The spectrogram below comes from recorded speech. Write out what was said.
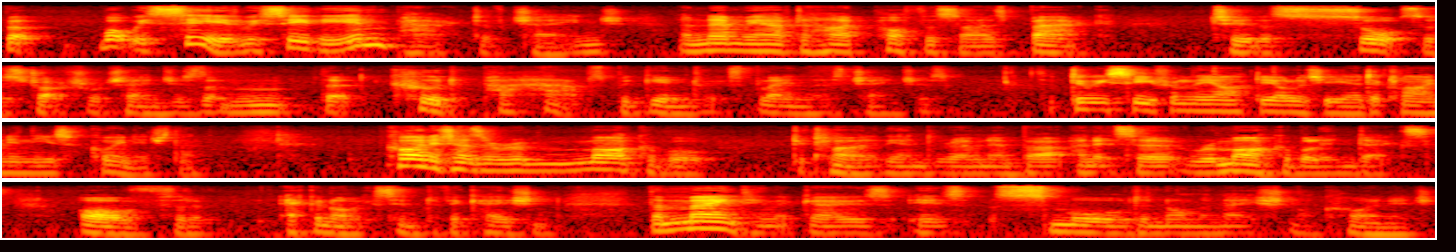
but what we see is we see the impact of change, and then we have to hypothesize back to the sorts of structural changes that, that could perhaps begin to explain those changes. So do we see from the archaeology a decline in the use of coinage then? Coinage has a remarkable decline at the end of the Roman Empire, and it's a remarkable index of sort of economic simplification. The main thing that goes is small denominational coinage.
